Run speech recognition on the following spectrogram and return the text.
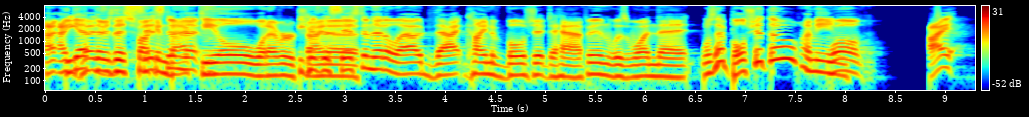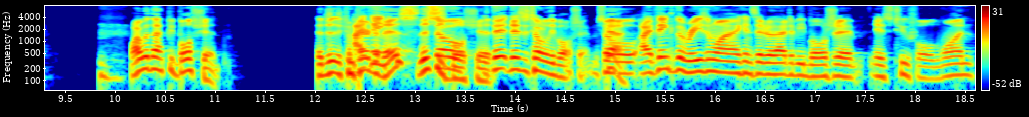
I, I get there's the this fucking back that- deal, whatever. because China the system that allowed that kind of bullshit to happen was one that was that bullshit though. I mean, well, I why would that be bullshit? Compared think- to this, this is bullshit. thi- this is totally bullshit. So I think the reason why I consider that to be bullshit is twofold. One,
